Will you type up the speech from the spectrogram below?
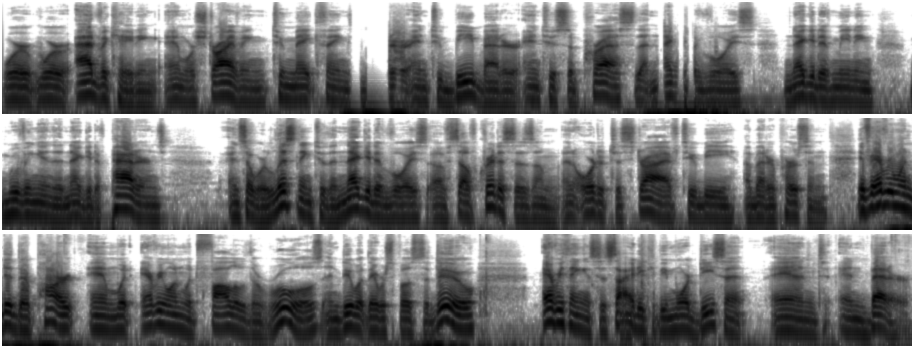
we're, we're advocating, and we're striving to make things better and to be better and to suppress that negative voice, negative meaning moving into negative patterns and so we're listening to the negative voice of self criticism in order to strive to be a better person. If everyone did their part and would everyone would follow the rules and do what they were supposed to do, everything in society could be more decent and and better.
